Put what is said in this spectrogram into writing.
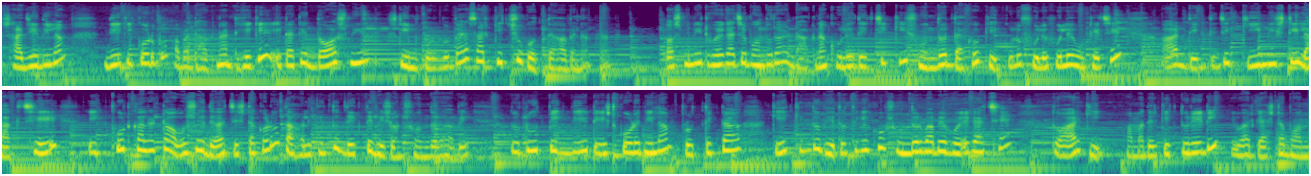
সাজিয়ে দিলাম। দিয়ে কি করব? আবার ঢাকনা ঢেকে এটাকে দশ মিনিট স্টিম করব। ব্যাস, আর কিচ্ছু করতে হবে না। দশ মিনিট হয়ে গেছে বন্ধুরা, ঢাকনা খুলে দেখছি কি সুন্দর। দেখো কেকগুলো ফুলে ফুলে উঠেছে। আর দেখতে যে কি মিষ্টি লাগছে। এই ফুড কালারটা অবশ্যই দেওয়ার চেষ্টা করো, তাহলে কিন্তু দেখতে ভীষণ সুন্দর হবে। তো টুথপিক দিয়ে টেস্ট করে নিলাম। প্রত্যেকটা কেক কিন্তু ভেতর থেকে খুব সুন্দরভাবে হয়ে গেছে। তো আর কি, আমাদের কেক তো রেডি এবার গ্যাসটা বন্ধ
